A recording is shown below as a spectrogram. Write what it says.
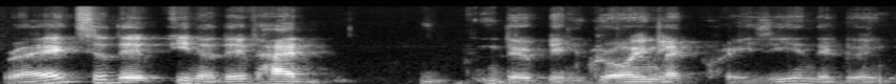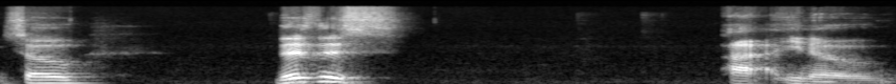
right? So they, you know, they've had, they've been growing like crazy, and they're doing so. There's this, uh, you know,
